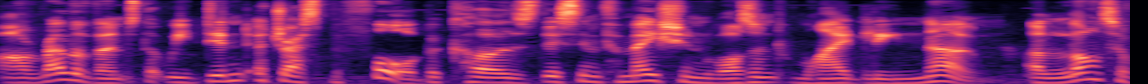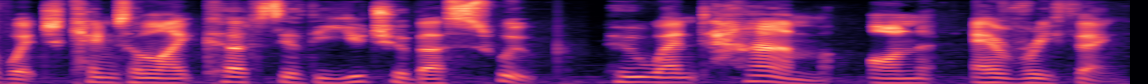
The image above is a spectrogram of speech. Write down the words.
are relevant that we didn't address before because this information wasn't widely known, a lot of which came to light courtesy of the YouTuber Swoop, who went ham on everything,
